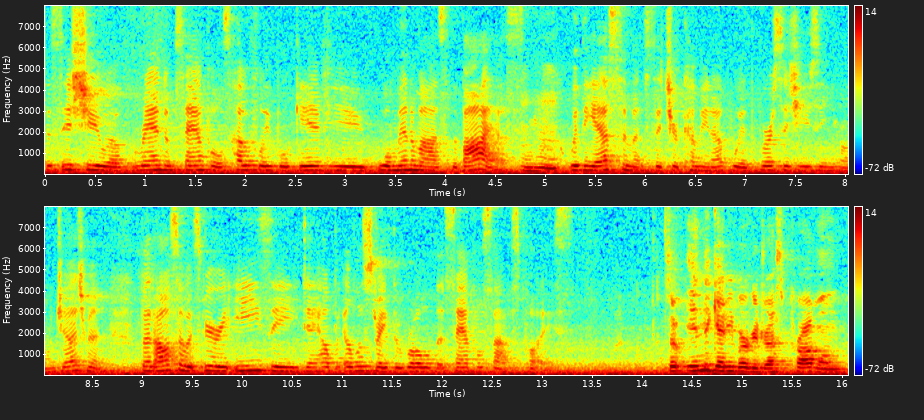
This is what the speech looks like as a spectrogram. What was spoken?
this issue of random samples hopefully will give you, will minimize the bias Mhm. with the estimates that you're coming up with versus using your own judgment. But also it's very easy to help illustrate the role that sample size plays. So in the Gettysburg Address problem,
